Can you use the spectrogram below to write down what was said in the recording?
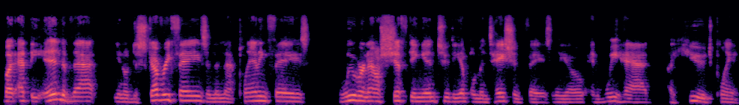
but at the end of that you know discovery phase and then that planning phase. We were now shifting into the implementation phase leo and we had a huge plan.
